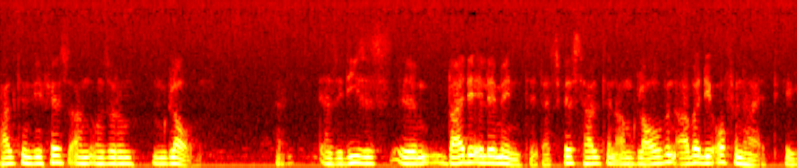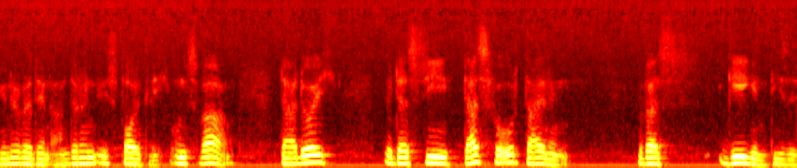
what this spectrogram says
halten wir fest an unserem Glauben. Also dieses ähm, beide Elemente, das Festhalten am Glauben, aber die Offenheit gegenüber den anderen ist deutlich. Und zwar dadurch, dass sie das verurteilen, was gegen diese,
